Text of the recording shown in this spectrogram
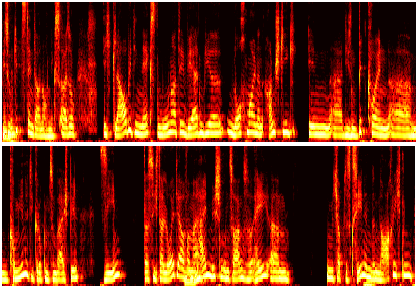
wieso mhm. gibt es denn da noch nichts? Also ich glaube, die nächsten Monate werden wir nochmal einen Anstieg in äh, diesen Bitcoin-Community-Gruppen ähm, zum Beispiel sehen, dass sich da Leute auf einmal mhm. einmischen und sagen so, hey, ähm, ich habe das gesehen in den Nachrichten,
